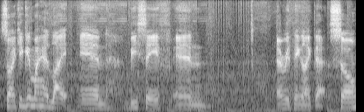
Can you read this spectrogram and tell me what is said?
So I could get my headlight and be safe and everything like that. So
